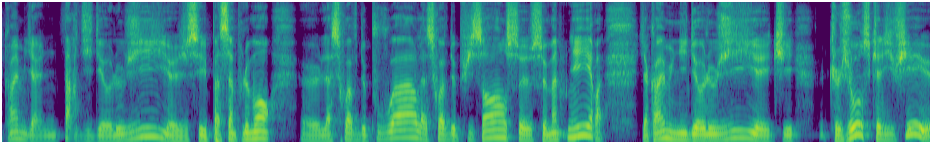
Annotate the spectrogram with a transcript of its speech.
quand même, il y a une part d'idéologie. Euh, c'est pas simplement euh, la soif de pouvoir, la soif de puissance, euh, se maintenir. Il y a quand même une idéologie qui que j'ose qualifier,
